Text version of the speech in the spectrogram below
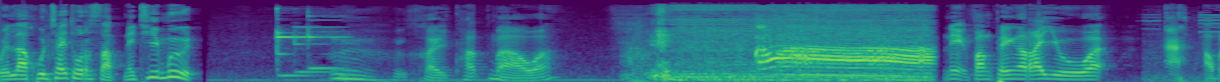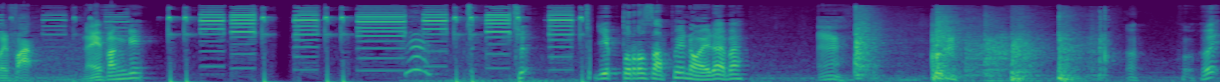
เวลาคุณใช้โทรศัพท์ในที่มืดอืมใครทักมาวะ นี่ฟังเพลงอะไรอยู่อะอะ เอาไปฟัง ไหนฟังดิชหยิบโทรศัพท์ให้หน่อยได้ไหมอืมอะเฮ้ย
